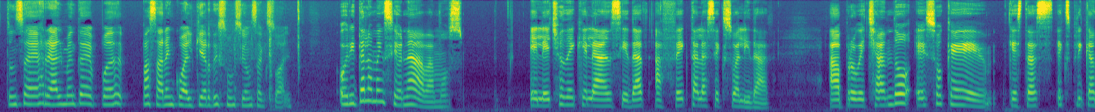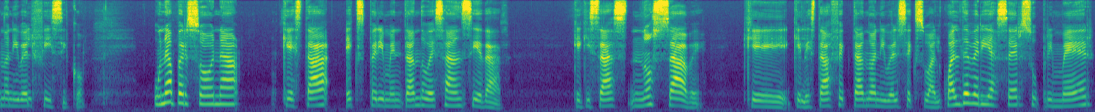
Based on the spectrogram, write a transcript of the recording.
Entonces realmente puede pasar en cualquier disfunción sexual. Ahorita lo mencionábamos, el hecho de que la ansiedad afecta la sexualidad. Aprovechando eso que, que estás explicando a nivel físico, una persona que está experimentando esa ansiedad, que quizás no sabe que, le está afectando a nivel sexual, ¿cuál debería ser su primer,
